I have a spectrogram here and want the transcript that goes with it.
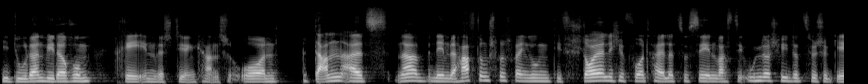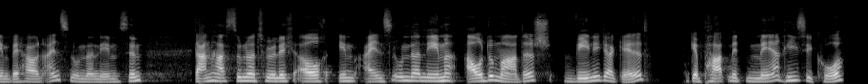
die du dann wiederum reinvestieren kannst. Und dann als na, neben der Haftungsbeschränkung die steuerliche Vorteile zu sehen, was die Unterschiede zwischen GmbH und Einzelunternehmen sind dann hast du natürlich auch im Einzelunternehmen automatisch weniger Geld, gepaart mit mehr Risiko.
